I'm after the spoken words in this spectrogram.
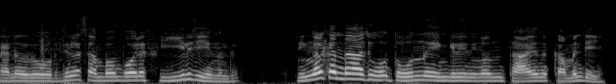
കാരണം ഒരു ഒറിജിനൽ സംഭവം പോലെ ഫീൽ ചെയ്യുന്നുണ്ട്. നിങ്ങൾക്ക് എന്താ തോന്നുന്നതെങ്കിൽ നിങ്ങളൊന്ന് താഴെ ഒന്ന് കമന്റ് ചെയ്യും.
